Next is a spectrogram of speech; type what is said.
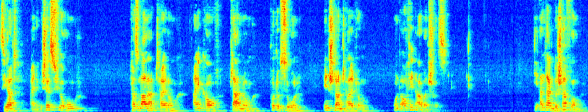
Sie hat eine Geschäftsführung, Personalabteilung, Einkauf, Planung, Produktion, Instandhaltung und auch den Arbeitsschutz. Die Anlagenbeschaffung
